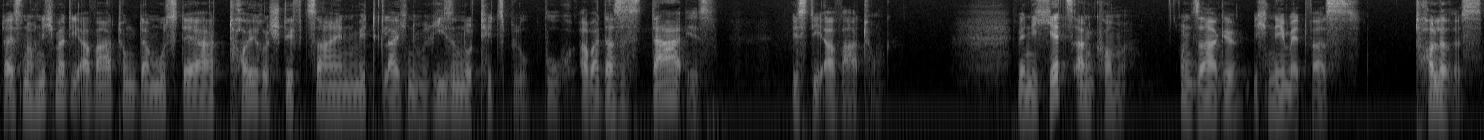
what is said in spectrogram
Da ist noch nicht mal die Erwartung, da muss der teure Stift sein mit gleich einem riesen Notizbuch. Aber dass es da ist, ist die Erwartung. Wenn ich jetzt ankomme und sage, ich nehme etwas Tolleres,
